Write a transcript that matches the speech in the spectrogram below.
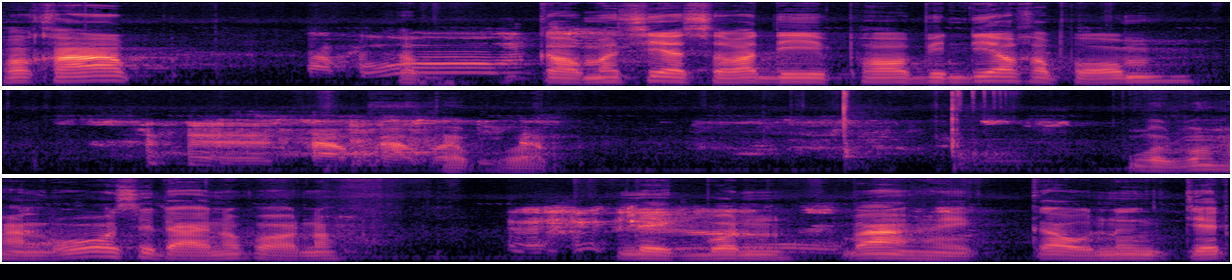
พ่อครับครับผครับมเก่ามาเชียร์สวัสดีพอบินเดียวครับผมครับครับครับสควัรัสบดีหมดวังหันโอ้เสียดายเนาะพอเนาะเลขบนบ้างให้เก้าหนึ่งเจ็ด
